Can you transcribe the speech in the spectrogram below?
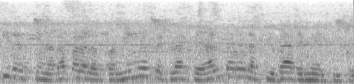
y destinada para las familias de clase alta de la Ciudad de México.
